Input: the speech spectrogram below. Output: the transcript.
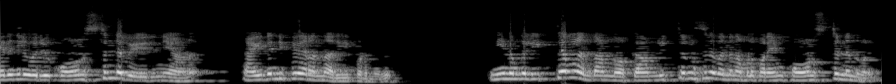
ഏതെങ്കിലും ഒരു കോൺസ്റ്റന്റ് പേരിനെയാണ് ഐഡന്റിഫയർ എന്ന് അറിയപ്പെടുന്നത് ഇനി നമുക്ക് ലിറ്ററൽ എന്താണെന്ന് നോക്കാം. ലിറ്ററൽസിന് തന്നെ നമ്മൾ പറയും കോൺസ്റ്റന്റ് എന്ന് പറയും.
